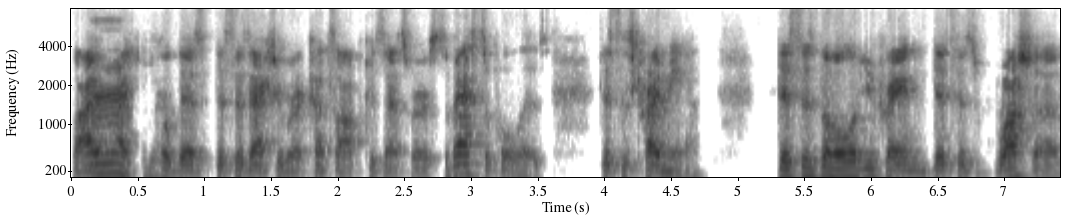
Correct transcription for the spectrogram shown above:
Well, I, mm. I this. This is actually where it cuts off because that's where Sevastopol is. This is Crimea. This is the whole of Ukraine. This is Russia.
